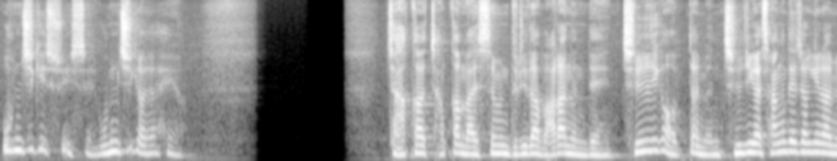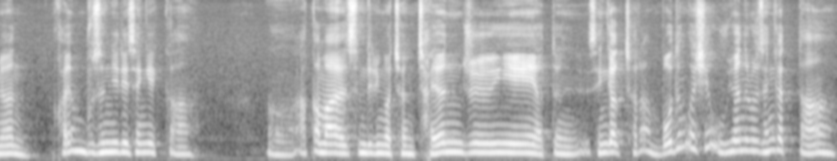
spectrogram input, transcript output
움직일 수 있어요. 움직여야 해요. 자, 아까 잠깐 말씀드리다 말았는데 진리가 없다면 진리가 상대적이라면 과연 무슨 일이 생길까? 어, 아까 말씀드린 것처럼 자연주의의 어떤 생각처럼 모든 것이 우연으로 생겼다.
